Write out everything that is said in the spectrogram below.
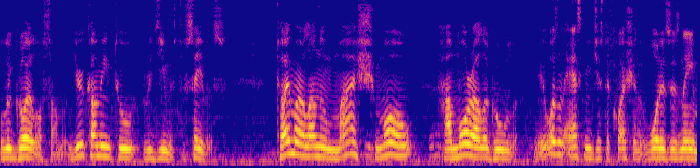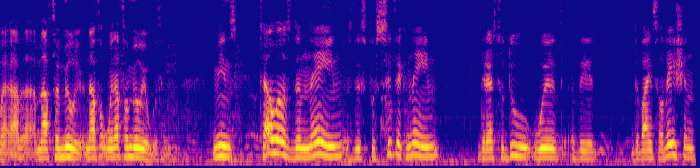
Lugoil Osanu. You're coming to redeem us, to save us. Toimar Lanu Mashmo Hamora Lagula. He wasn't asking just a question, what is his name? I, I'm, I'm not familiar. Not, we're not familiar with him. It means, tell us the name, the specific name that has to do with the divine salvation.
